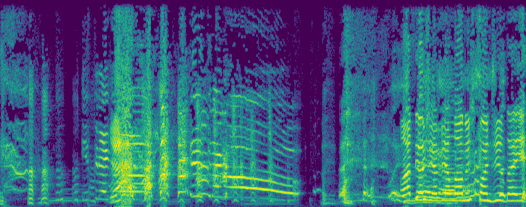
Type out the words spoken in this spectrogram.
Entregou! Pois Ó Deus é, revelando escondido aí.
